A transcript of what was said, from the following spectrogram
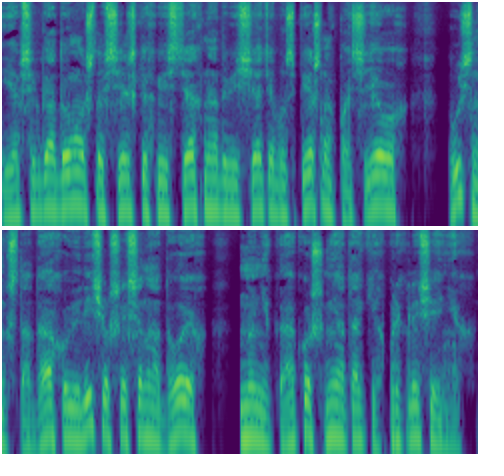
«Я всегда думал, что в сельских вестях надо вещать об успешных посевах, тучных стадах, увеличившихся надоях, но никак уж не о таких приключениях».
